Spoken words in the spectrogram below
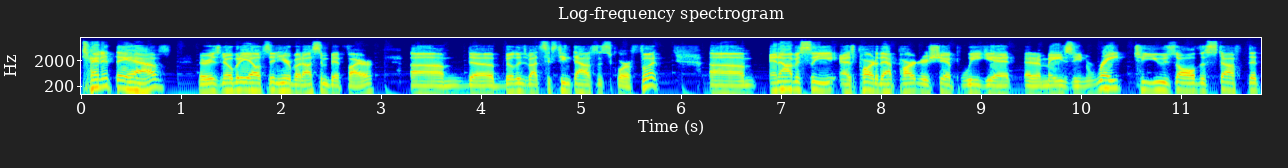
tenant they have. There is nobody else in here but us and Bitfire. Um, the building's about 16,000 square foot. Um, and obviously, as part of that partnership, we get an amazing rate to use all the stuff that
